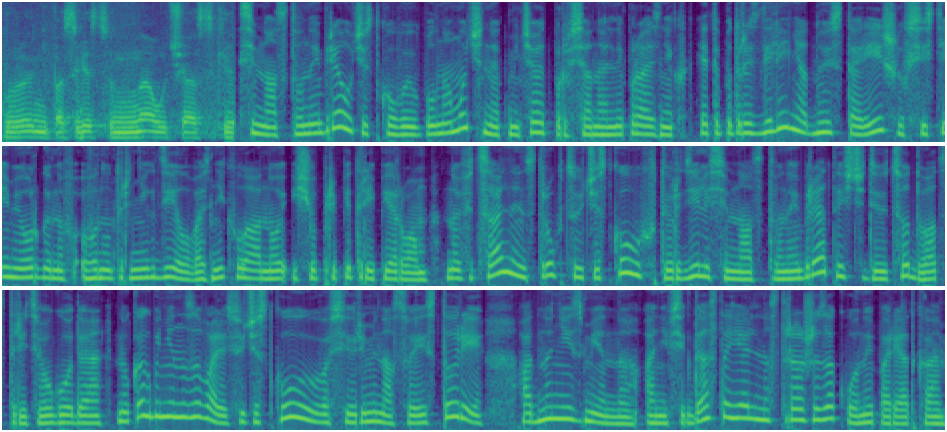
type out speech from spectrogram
уже непосредственно на участке. 17 ноября участковые уполномоченные отмечают профессиональный праздник. Это подразделение одно из старейших в системе органов внутренних дел. Возникло оно еще при Петре Первом. Но официальные инструкции участковых утвердили 17 ноября 1923 года. Но как бы ни назывались участковые во все времена своей истории, одно неизменно – они всегда стояли на страже закона и порядка.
